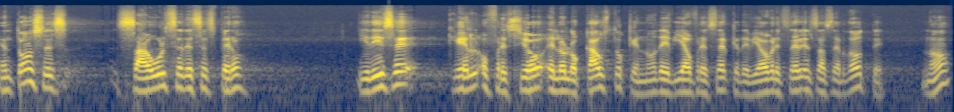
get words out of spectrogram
Entonces Saúl se desesperó y dice que él ofreció el holocausto que no debía ofrecer, que debía ofrecer el sacerdote, ¿no?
